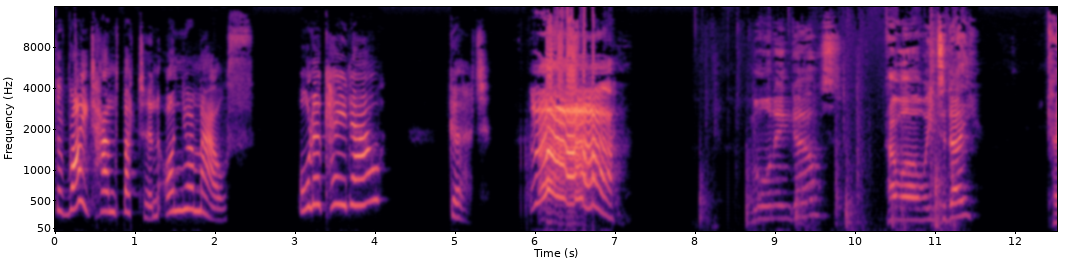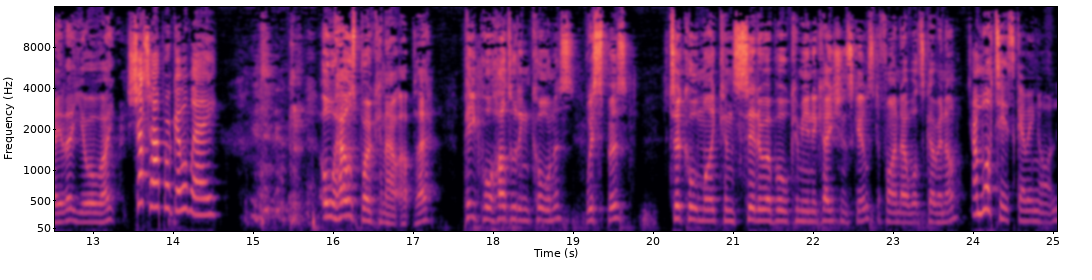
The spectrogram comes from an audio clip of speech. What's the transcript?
the right hand button on your mouse. All okay now? Good. Ah! Morning, girls. How are we today? Kayla, you all right? Shut up or go away. All hell's broken out up there. People huddled in corners, whispers. Took all my considerable communication skills to find out what's going on. And what is going on,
